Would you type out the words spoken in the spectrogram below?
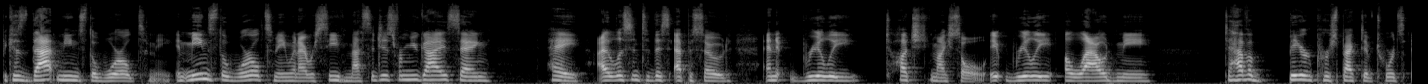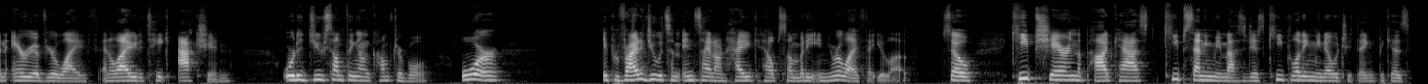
because that means the world to me. It means the world to me when I receive messages from you guys saying, Hey, I listened to this episode and it really touched my soul. It really allowed me to have a bigger perspective towards an area of your life and allow you to take action or to do something uncomfortable. Or it provided you with some insight on how you can help somebody in your life that you love. So keep sharing the podcast, keep sending me messages, keep letting me know what you think because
